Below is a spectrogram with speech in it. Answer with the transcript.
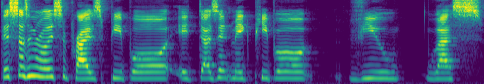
this doesn't really surprise people. It doesn't make people view less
